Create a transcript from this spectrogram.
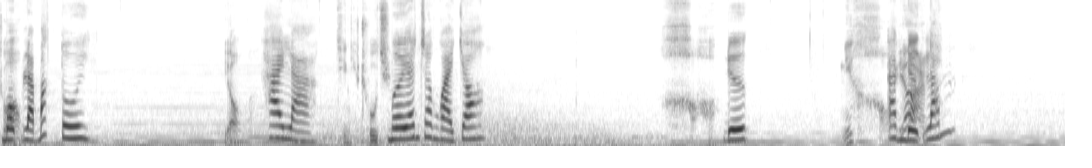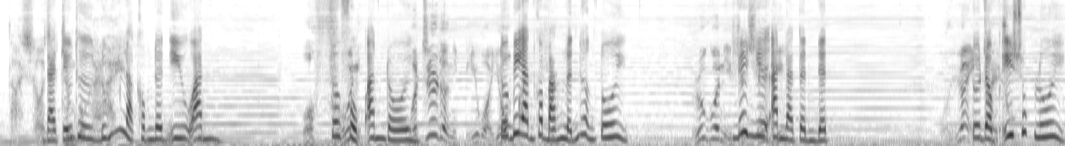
Một là bắt tôi Hai là Mời anh ra ngoài cho. Được。Anh được lắm。Đại tiểu thư đúng là không nên yêu anh. Tôi phục anh rồi. Tôi biết anh có bản lĩnh hơn tôi。Nếu như anh là tình địch Tôi đồng ý rút lui.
